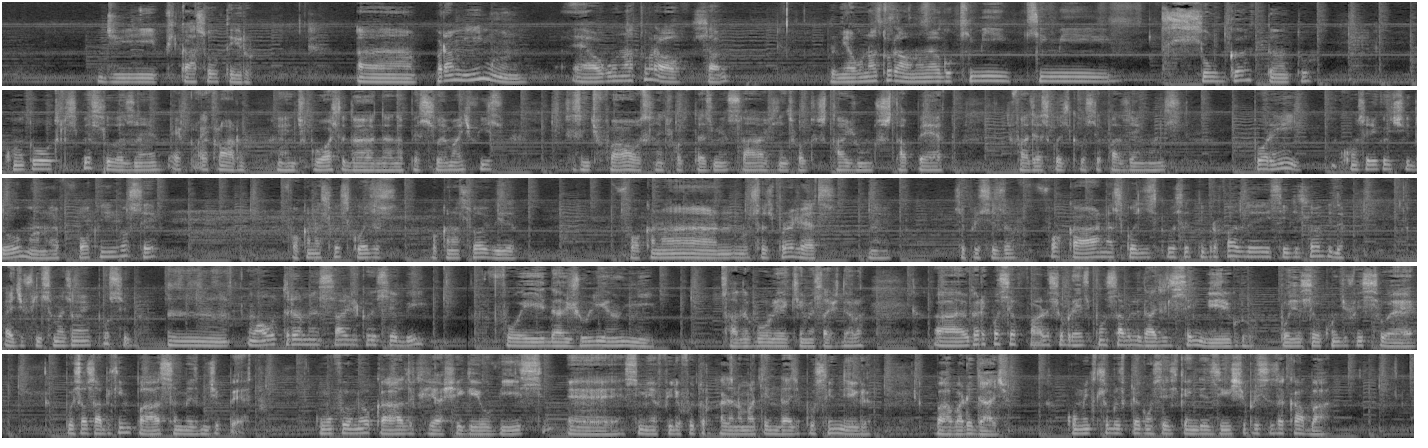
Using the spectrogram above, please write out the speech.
de ficar solteiro. Ah, pra mim, mano, é algo natural, sabe? Pra mim é algo natural, não é algo que me, que me suga tanto quanto outras pessoas, né? É, é claro, a gente gosta da, da, da, pessoa, é mais difícil. Você sente falta, você sente falta das mensagens, sente falta de estar junto, de estar perto, de fazer as coisas que você fazia antes. Porém, o conselho que eu te dou, mano, é foca em você. Foca nas suas coisas, foca na sua vida, foca na, nos seus projetos, né? Você precisa focar nas coisas que você tem para fazer e seguir sua vida. É difícil, mas não é impossível. Hum, uma outra mensagem que eu recebi foi da Juliane. Sabe, eu vou ler aqui a mensagem dela. Ah, eu quero que você fale sobre a responsabilidade de ser negro, pois eu sei o quão difícil é, pois só sabe quem passa mesmo de perto. Como foi o meu caso, que já cheguei a ouvir é, se minha filha foi trocada na maternidade por ser negra. Barbaridade. Comenta sobre os preconceitos que ainda existem e precisa acabar.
